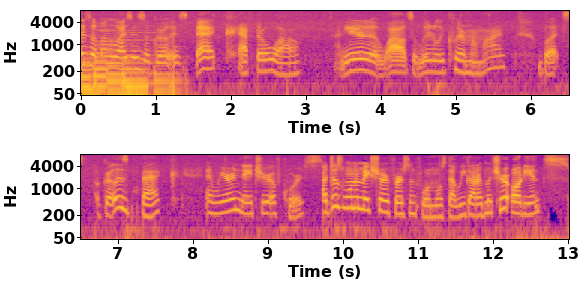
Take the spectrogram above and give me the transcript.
is up, my little? A girl is back after a while. I needed a while to literally clear my mind, but a girl is back, and we are in nature, of course. I just want to make sure, first and foremost, that we got a mature audience.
